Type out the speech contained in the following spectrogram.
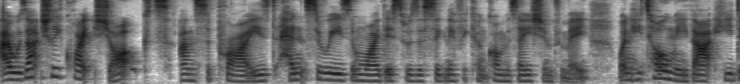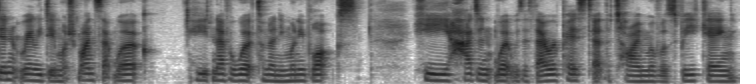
I was actually quite shocked and surprised, hence the reason why this was a significant conversation for me, when he told me that he didn't really do much mindset work, he'd never worked on any money blocks, he hadn't worked with a therapist at the time of us speaking,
